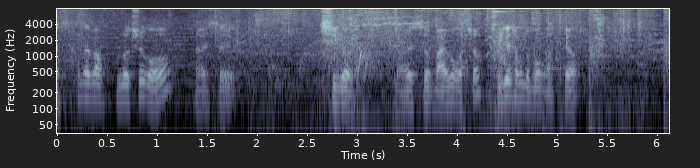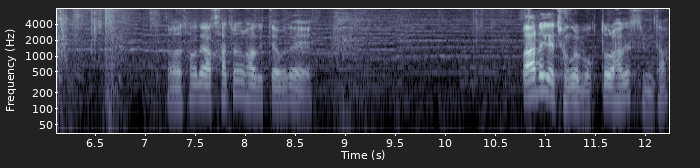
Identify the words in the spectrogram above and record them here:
자, 상대방 불러주고 나이스. 지금 나이스. 많이 먹었죠? 두 개 정도 먹은 것 같아요. 어, 상대가 카정을 하기 때문에 빠르게 정글 먹도록 하겠습니다.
